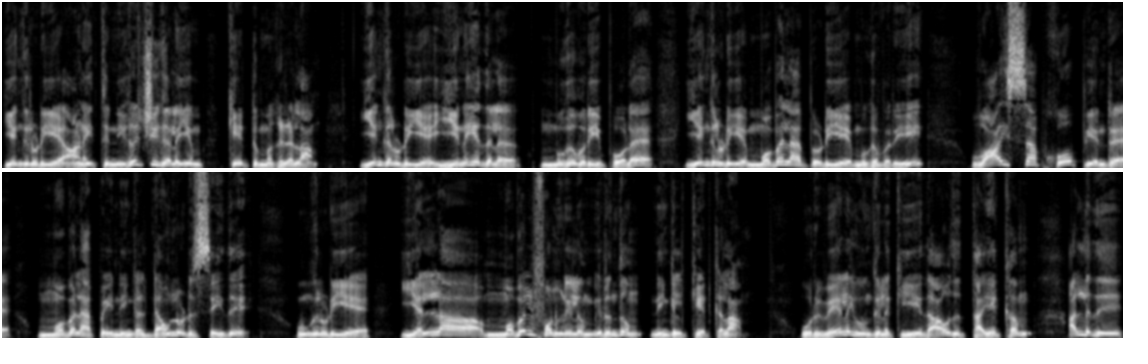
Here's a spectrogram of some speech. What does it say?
எங்களுடைய அனைத்து நிகழ்ச்சிகளையும் கேட்டு மகிழலாம். எங்களுடைய இணையதள முகவரி போல எங்களுடைய மொபைல் ஆப்புடைய முகவரி வாய்ஸ் ஆப் ஹோப் என்ற மொபைல் ஆப்பை நீங்கள் டவுன்லோடு செய்து உங்களுடைய எல்லா மொபைல் போன்களிலும் இருந்தும் நீங்கள் கேட்கலாம். ஒருவேளை உங்களுக்கு ஏதாவது தயக்கம் அல்லது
